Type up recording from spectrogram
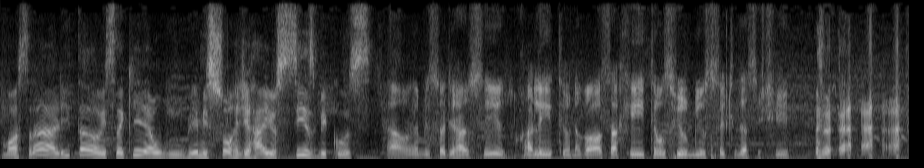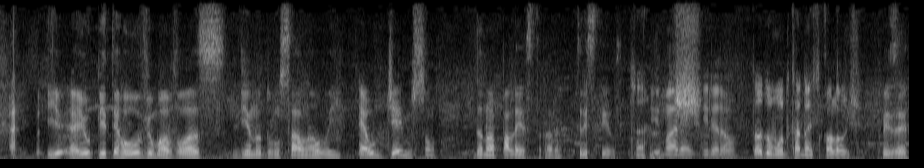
Mostra, ah, ali então, isso daqui é um emissor de raios sísmicos. É um emissor de raio-x, ali tem um negócio, aqui tem uns filminhos se você quiser assistir. E aí o Peter ouve uma voz vindo de um salão e é o Jameson dando uma palestra, né? Tristeza. Que maravilha, não? Todo mundo tá na escola hoje. Pois é.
